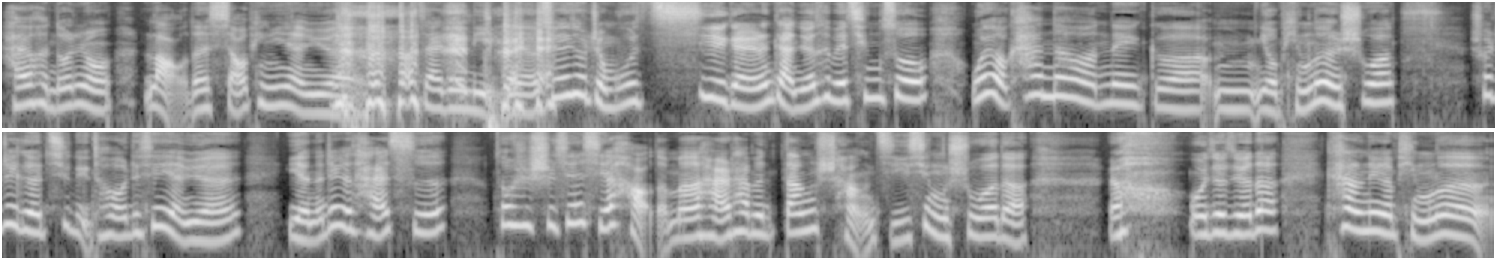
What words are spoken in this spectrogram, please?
还有很多这种老的小品演员 在这里面，所以就整部戏给人感觉特别轻松。我有看到那个，嗯，有评论说，说这个剧里头这些演员演的这个台词都是事先写好的吗？还是他们当场即兴说的？然后我就觉得看了那个评论。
